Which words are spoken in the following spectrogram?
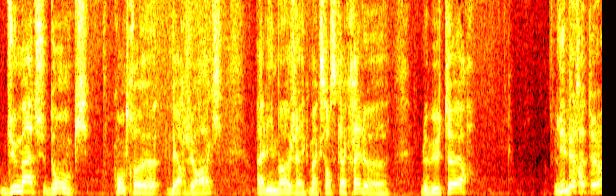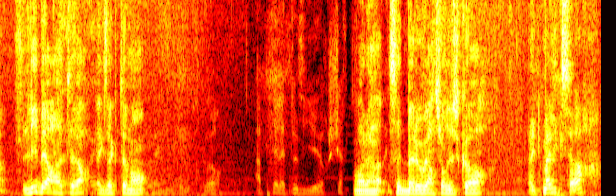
du match, donc, contre Bergerac à Limoges, avec Maxence Cacré, le, le buteur. Le Libérateur. buteur- libérateur, exactement. Voilà, cette belle ouverture du score. Avec Malik Sarr.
